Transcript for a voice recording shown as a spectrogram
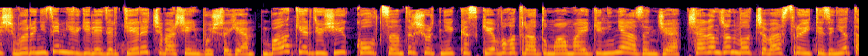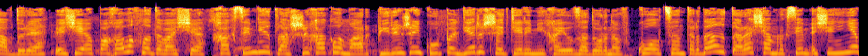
үш вырынетем ергеледір тері чывашен бұштығы. Банк ердюжи колл-центр шүртне кіске вғытра дума майгеліне азынжы. Шағынжын выл чываш строитезіне тавдуры. Өже пағалық ладавашы. Хақсем дейтлашы хақлымар. Пирінжін купілдер шеттері Михаил Задорнов. Колл-центрда ұтара шамрыксем үшеніне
